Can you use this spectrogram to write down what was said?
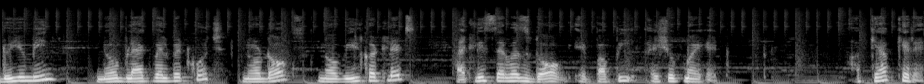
Do you mean no black velvet coach no dogs no veal cutlets at least there was dog a puppy I shook my head आप क्या कह रहे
